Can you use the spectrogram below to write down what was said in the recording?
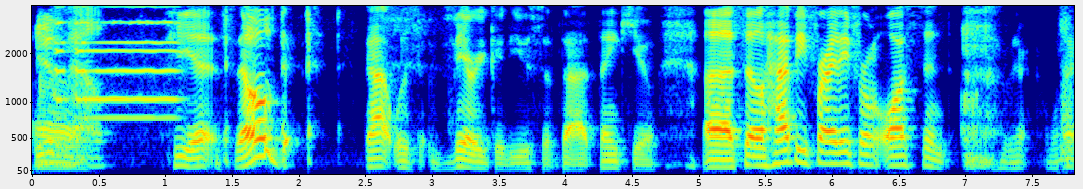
he is Uh, now. He is. Oh, th- that was very good use of that. Thank you. Uh, so happy Friday from Austin. Oh,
